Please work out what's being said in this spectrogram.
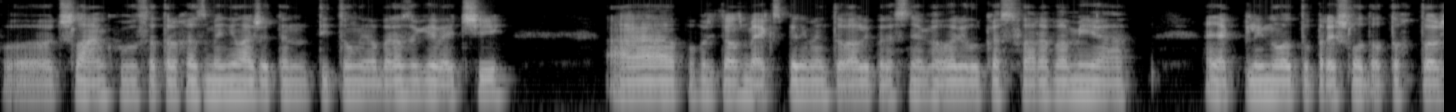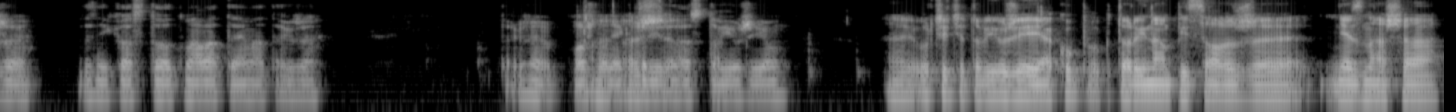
v článku sa trocha zmenila, že ten titulný obrazok je väčší a popri tom sme experimentovali presne, ako hovorí Lukas s farbami a, a nejak plynulo to prešlo do tohto, že vznikla z toho tmavá téma, takže Takže možno niektorí z vás to využijú. Určite to využije Jakub, ktorý nám písal, že neznáša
